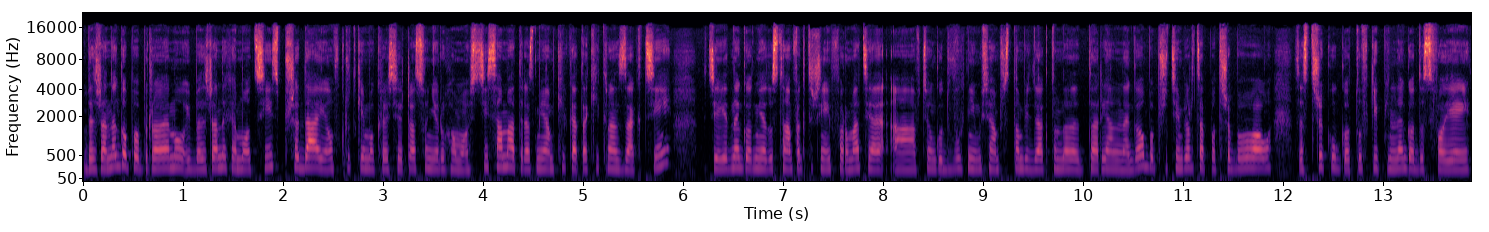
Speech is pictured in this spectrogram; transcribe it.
bez żadnego problemu i bez żadnych emocji sprzedają w krótkim okresie czasu nieruchomości. Sama teraz miałam kilka takich transakcji, gdzie jednego dnia dostałam faktycznie informację, a w ciągu dwóch dni musiałam przystąpić do aktu notarialnego, bo przedsiębiorca potrzebował zastrzyku gotówki pilnego do swojej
